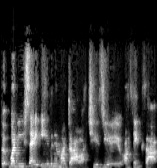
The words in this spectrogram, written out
But when you say, even in my doubt, I choose you, I think that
